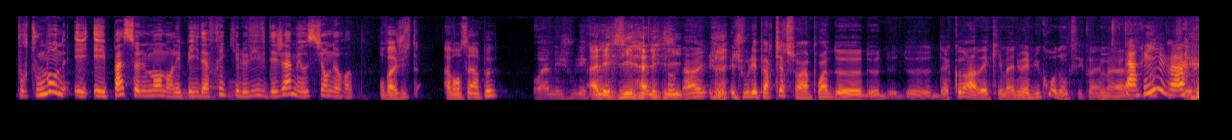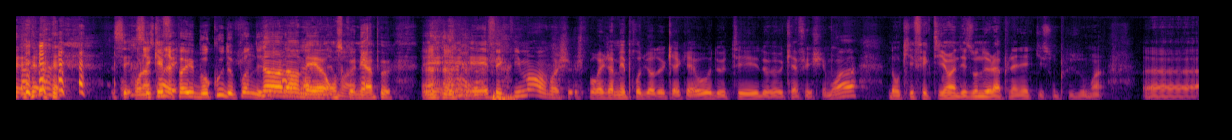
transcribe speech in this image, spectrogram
pour tout le monde. Et, et pas seulement dans les pays d'Afrique qui le vivent déjà, mais aussi en Europe. On va juste avancer un peu? Ouais, mais je voulais. Allez-y, allez-y. Je, voulais partir sur un point d'accord de, de, avec Emmanuel Ducrot, donc c'est quand même. Euh, T'arrives Pour l'instant, il n'y a pas eu beaucoup de points de désaccord. Non, non, mais on se connaît un peu. Et, effectivement, moi, je ne pourrais jamais produire de cacao, de thé, de café chez moi. Donc, effectivement, il y a des zones de la planète qui sont plus ou moins euh,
